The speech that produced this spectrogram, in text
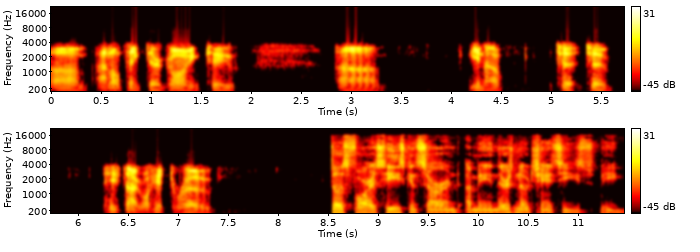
um, I don't think they're going to, um, you know, to to. He's not going to hit the road. So as far as he's concerned, I mean, there's no chance he's he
